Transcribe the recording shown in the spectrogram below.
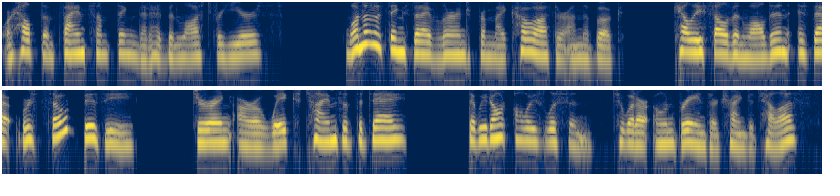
or helped them find something that had been lost for years. One of the things that I've learned from my co author on the book, Kelly Sullivan Walden, is that we're so busy during our awake times of the day that we don't always listen to what our own brains are trying to tell us.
